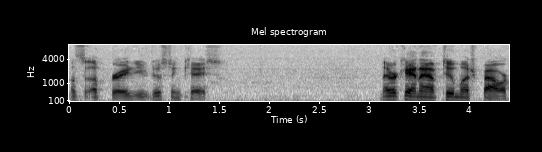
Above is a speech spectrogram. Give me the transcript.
Let's upgrade you, just in case. Never can have too much power.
